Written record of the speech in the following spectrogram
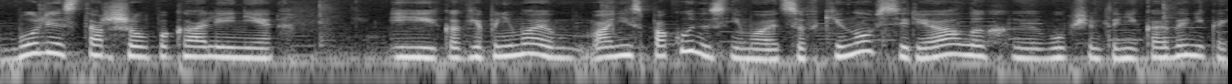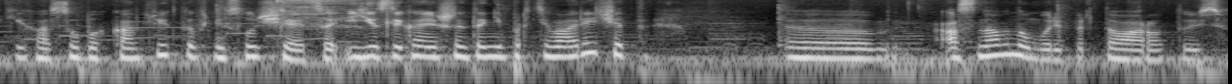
более старшего поколения. И, как я понимаю, они спокойно снимаются в кино, в сериалах, и, в общем-то, никогда никаких особых конфликтов не случается. И если, конечно, это не противоречит э, основному репертуару, то есть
